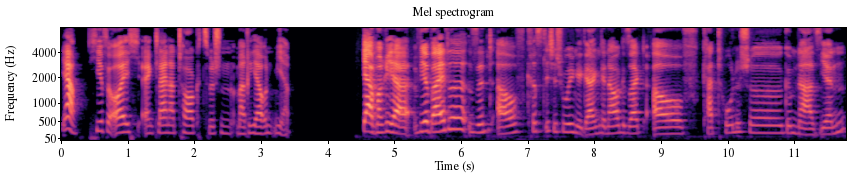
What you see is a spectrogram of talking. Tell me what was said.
ja, hier für euch ein kleiner Talk zwischen Maria und mir. Ja, Maria, wir beide sind auf christliche Schulen gegangen, genauer gesagt auf katholische Gymnasien.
